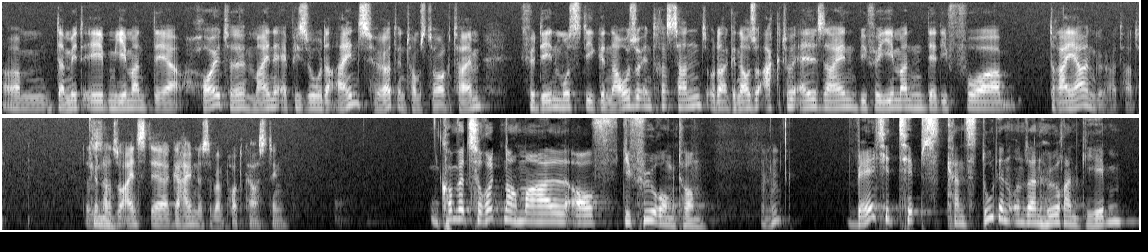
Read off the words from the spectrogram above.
ähm, damit eben jemand, der heute meine Episode 1 hört in Tom's Talk Time, für den muss die genauso interessant oder genauso aktuell sein wie für jemanden, der die vor drei Jahren gehört hat. Das genau. ist also eins der Geheimnisse beim Podcasting. Kommen wir zurück nochmal auf die Führung, Tom. Mhm. Welche Tipps kannst du denn unseren Hörern geben,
